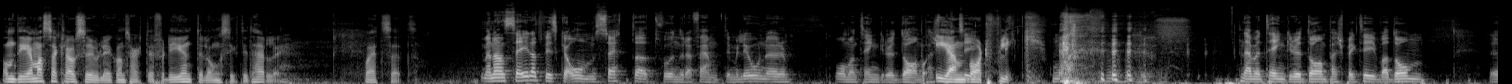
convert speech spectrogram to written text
om det är massa klausuler i kontraktet, för det är ju inte långsiktigt heller, på ett sätt. Men han säger att vi ska omsätta 250 miljoner om man tänker ur damperspektiv. Enbart flick. Nej men tänker du ett damperspektiv, vad de eh,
